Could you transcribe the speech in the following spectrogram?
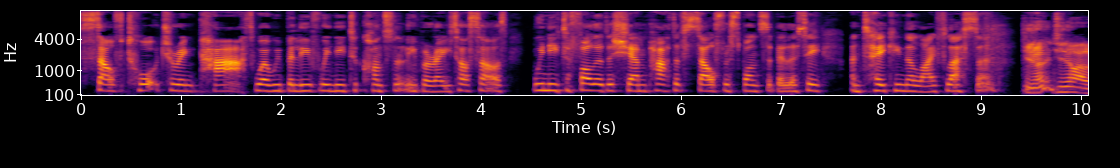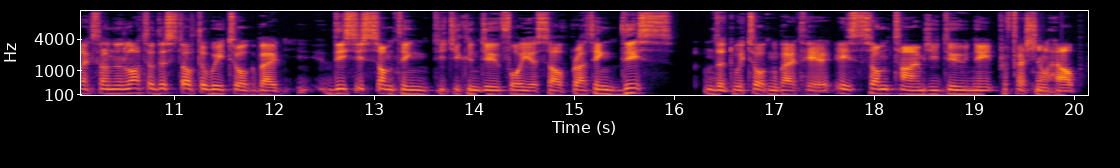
self-torturing path where we believe we need to constantly berate ourselves we need to follow the Shen path of self-responsibility and taking the life lesson you know, you know, Alex, on a lot of the stuff that we talk about, this is something that you can do for yourself. But I think this that we're talking about here is sometimes you do need professional help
